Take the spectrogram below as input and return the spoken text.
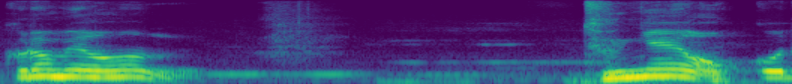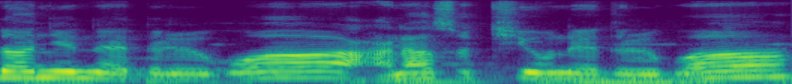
그러면 등에 업고 다니는 애들과 안아서 키운 애들과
